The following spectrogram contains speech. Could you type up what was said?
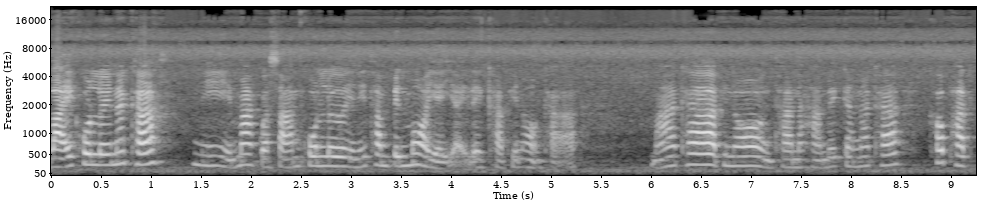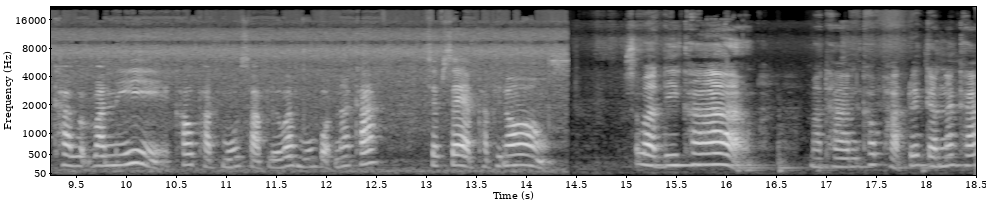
หลายคนเลยนะคะ นี่มากกว่าสามคนเลยนนี้ทำเป็นหม้อใหญ่ ๆ เลยค่ะพี่น้องค่ะ มาค่ะพี่น้องทานอาหารด้วยกันนะคะข้าวผัดค่ะวันนี้ข้าวผัดหมูสับหรือว่าหมูบดนะคะแซ่บๆค่ะพี่น้อง สวัสดีค่ะ มาทานข้าวผัดด้วยกันนะคะ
